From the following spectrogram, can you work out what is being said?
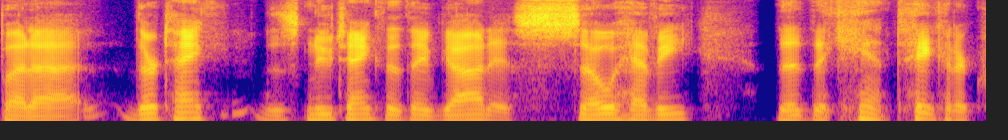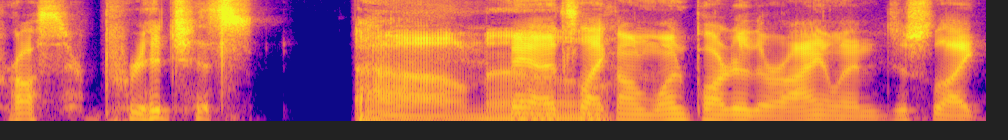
but uh, their tank, this new tank that they've got, is so heavy that they can't take it across their bridges. Oh no. Yeah, it's like on one part of their island, just like,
